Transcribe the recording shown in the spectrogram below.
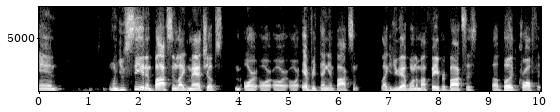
And when you see it in boxing, like matchups or or or or everything in boxing, like you have one of my favorite boxers, uh, Bud Crawford,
